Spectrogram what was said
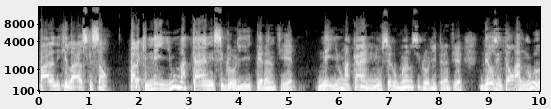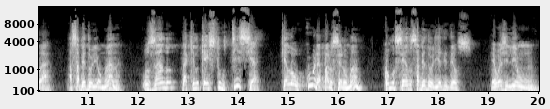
para aniquilar as que são, para que nenhuma carne se glorie perante ele. Nenhuma carne, nenhum ser humano se glorie perante ele. Deus então anula a sabedoria humana usando daquilo que é estultícia, que é loucura para o ser humano, como sendo sabedoria de Deus. Eu hoje li um,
